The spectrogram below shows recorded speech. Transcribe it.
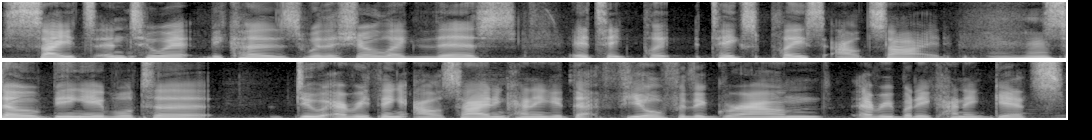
sights into it because with a show like this, it take pla- it takes place outside. So being able to do everything outside and kind of get that feel for the ground, everybody kind of gets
